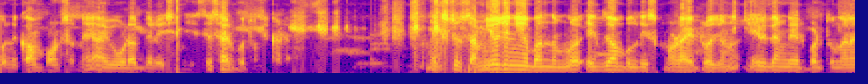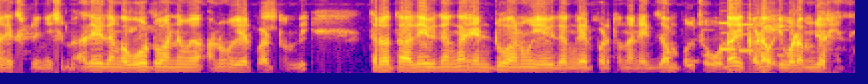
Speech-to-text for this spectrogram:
కొన్ని కాంపౌండ్స్ ఉన్నాయి. అవి కూడా అబ్జర్వేషన్ చేస్తే సరిపోతుంది ఇక్కడ. నెక్స్ట్ సంయోజనీయ బంధంలో ఎగ్జాంపుల్ తీసుకున్నాడు హైడ్రోజన్ ఏ విధంగా ఏర్పడుతుంది అనేది ఎక్స్ప్లెయిన్ చేసిన అదేవిధంగా ఓటు అను అణువు ఏర్పడుతుంది. తర్వాత అదేవిధంగా ఎన్ టూ అణువు ఏ విధంగా ఏర్పడుతుంది అనే ఎగ్జాంపుల్స్ కూడా ఇక్కడ ఇవ్వడం జరిగింది.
